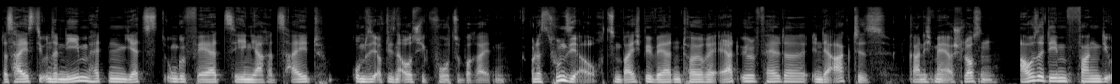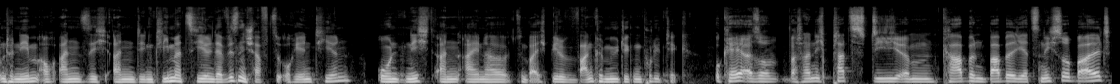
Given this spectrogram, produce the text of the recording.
Das heißt, die Unternehmen hätten jetzt ungefähr zehn Jahre Zeit, um sich auf diesen Ausstieg vorzubereiten. Und das tun sie auch. Zum Beispiel werden teure Erdölfelder in der Arktis gar nicht mehr erschlossen. Außerdem fangen die Unternehmen auch an, sich an den Klimazielen der Wissenschaft zu orientieren und nicht an einer zum Beispiel wankelmütigen Politik. Okay, also wahrscheinlich platzt die ähm, Carbon Bubble jetzt nicht so bald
